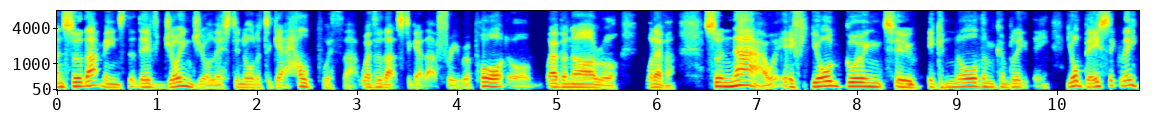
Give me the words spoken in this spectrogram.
And so that means that they've joined your list in order to get help with that, whether that's to get that free report or webinar or whatever. So now, if you're going to ignore them completely, you're basically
